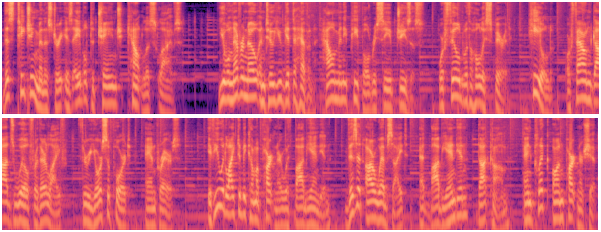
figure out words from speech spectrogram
this teaching ministry is able to change countless lives. You will never know until you get to heaven how many people received Jesus, were filled with the Holy Spirit, healed, or found God's will for their life through your support and prayers. If you would like to become a partner with Bob Yandian, visit our website at bobyandian.com and click on Partnership.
